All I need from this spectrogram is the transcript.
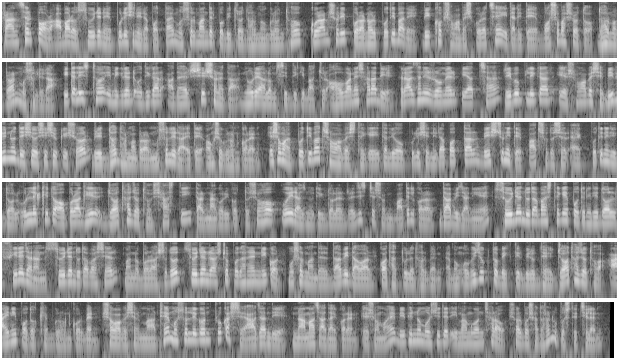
ফ্রান্সের পর আবারও সুইডেনে পুলিশি নিরাপত্তায় মুসলমানদের পবিত্র ধর্মগ্রন্থ কোরআন শরীফ পোড়ানোর প্রতিবাদে বিক্ষোভ সমাবেশ করেছে ইতালিতে বসবাসরত ধর্মপ্রাণ মুসল্লিরা। ইতালিস্থ ইমিগ্রেন্ট অধিকার আদায়ের শীর্ষ নেতা নূরে আলম সিদ্দিকী বাচ্চুর আহ্বানে সাড়া দিয়ে রাজধানীর রোমের পিয়াচ্ছা রিপুবলিকার এ সমাবেশে বিভিন্ন দেশীয় শিশু, কিশোর, বৃদ্ধ ধর্মপ্রাণ মুসল্লিরা এতে অংশগ্রহণ করেন। এ সময় প্রতিবাদ সমাবেশ থেকে ইতালীয় পুলিশের নিরাপত্তার বেষ্টনীতে পাঁচ সদস্যের এক প্রতিনিধি দল উল্লেখিত অপরাধীর যথাযথ শাস্তি, তার নাগরিকত্ব সহ ওই রাজনৈতিক দলের রেজিস্ট্রেশন বাতিল করার দাবি জানিয়ে সুইডেন দূতাবাস থেকে প্রতিনিধি দল ফিরে জানান সুইডেন দূতাবাসের মানব্য রাষ্ট্রদূত। সুইডেন রাষ্ট্রপ্রধানের নিকট মুসলমানদের দাবি দেওয়ার কথা তুলে ধরবেন এবং অভিযুক্ত ব্যক্তির বিরুদ্ধে যথাযথ আইনি পদক্ষেপ গ্রহণ করবেন। সমাবেশের মাঠে মুসল্লিগণ প্রকাশ্যে আজান দিয়ে নামাজ আদায় করেন। এ সময় বিভিন্ন মসজিদের ইমামগণ ছাড়াও সর্বসাধারণ উপস্থিত ছিলেন।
